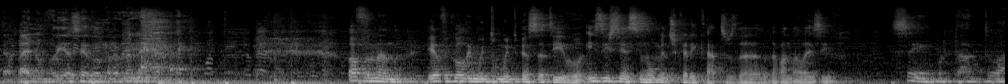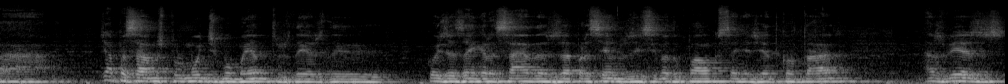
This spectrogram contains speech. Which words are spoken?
Também não podia ser de outra maneira. Ó Fernando, ele ficou ali muito, muito pensativo. Existem assim momentos caricatos da, da banda Alesivo? Sim, portanto, há, já passámos por muitos momentos, desde coisas engraçadas, aparecermos em cima do palco sem a gente contar, às vezes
